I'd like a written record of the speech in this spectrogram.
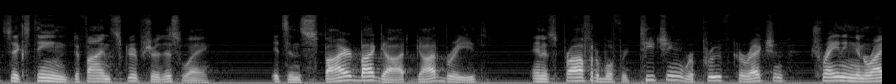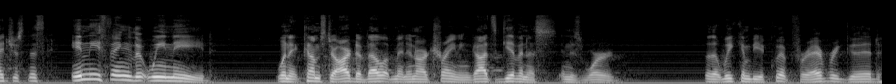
16 defines Scripture this way it's inspired by God, God breathed, and it's profitable for teaching, reproof, correction, training in righteousness, anything that we need when it comes to our development and our training. God's given us in His Word so that we can be equipped for every good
